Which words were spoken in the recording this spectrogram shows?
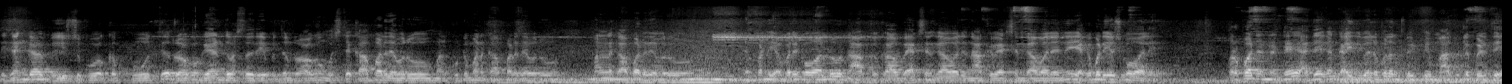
నిజంగా వేసుకోకపోతే రోగం గ్యారంటీ వస్తుంది. రేపు రోగం వస్తే కాపాడేది ఎవరు మన కుటుంబాన్ని కాపాడేది ఎవరు మనల్ని కాపాడేది ఎవరు చెప్పండి. ఎవరికి వాళ్ళు? నాకు వ్యాక్సిన్ కావాలి నాకు వ్యాక్సిన్ కావాలి అని ఎగబడి వేసుకోవాలి. పొరపాటు ఏంటంటే అదే కనుక ఐదు వేల రూపాయలకు పెట్టి మార్కెట్లో పెడితే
